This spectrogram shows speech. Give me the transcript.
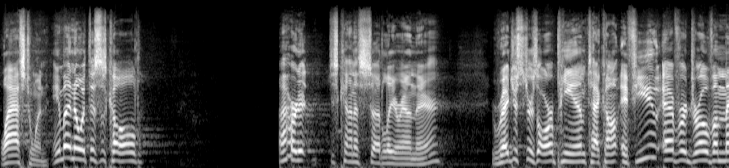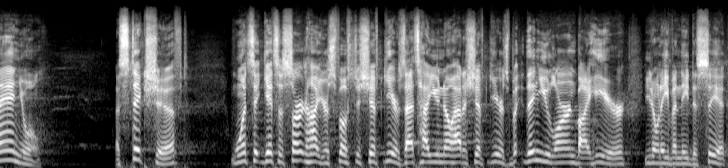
Last one. Anybody know what this is called? I heard it just kind of subtly around there. Registers RPM, tachom. If you ever drove a manual, a stick shift, once it gets a certain height, you're supposed to shift gears. That's how you know how to shift gears. But then you learn by here. You don't even need to see it.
